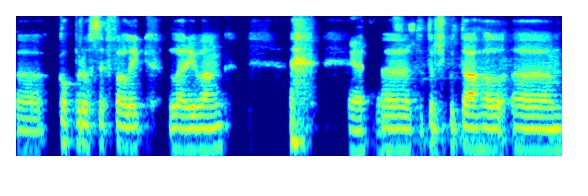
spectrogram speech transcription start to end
uh, Coprocephalic Larry Wang uh, to trošku táhl. Uh,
